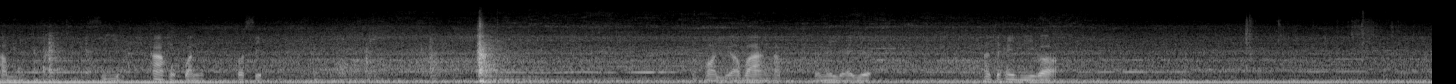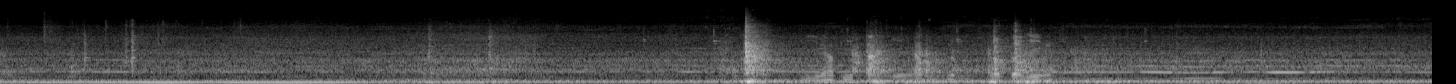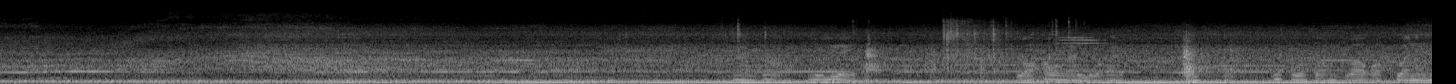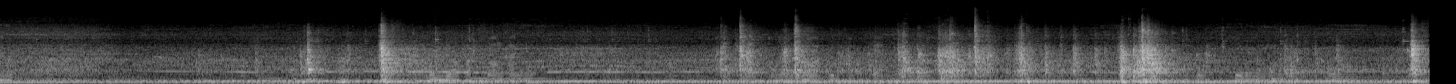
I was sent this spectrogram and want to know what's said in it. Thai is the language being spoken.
ำสีห้าหกวันก็เสร็จพอเหลือบ้างครับ จะไม่เหลือเยอะ ถ้าจะให้ดีก็ นะครับที่ตัดเองครับรถตัวเองงานก็เรื่อยๆครับรอเข้างานหลวงนะครับแมคโครสองตัวออกตัวหนึ่งนะครับ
